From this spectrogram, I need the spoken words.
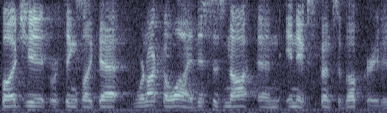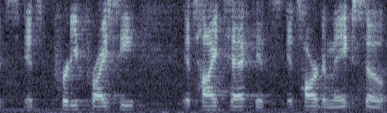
budget or things like that we're not gonna lie this is not an inexpensive upgrade. It's it's pretty pricey. It's high tech. It's it's hard to make. So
